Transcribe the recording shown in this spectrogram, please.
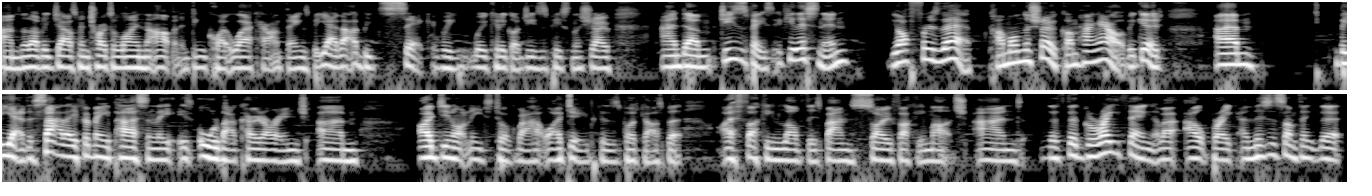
Um, the lovely Jasmine tried to line that up, and it didn't quite work out and things. But yeah, that would be sick if we, we could have got Jesus Piece on the show. And um, Jesus Piece, if you're listening, the offer is there. Come on the show, come hang out. It'd be good. Um, but yeah, the Saturday for me personally is all about Code Orange. Um, I do not need to talk about how I do because it's a podcast, but I fucking love this band so fucking much. And the the great thing about Outbreak, and this is something that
